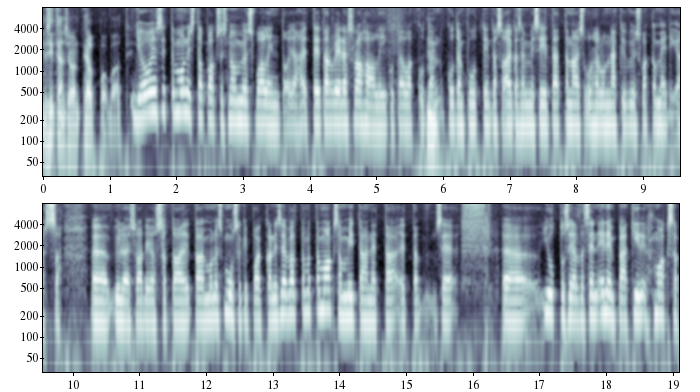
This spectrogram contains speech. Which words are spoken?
niin sitähän se on helppoa vaatia. Joo, ja sitten monissa tapauksissa ne on myös valintoja, ettei tarvitse edes rahaa liikutella, kuten, mm. kuten puhuttiin tässä aikaisemmin siitä, että naisurheilun näkyvyys vaikka mediassa, yleisradiossa tai, tai monessa muussakin paikkaa, niin se ei välttämättä maksa mitään, että, että se juttu sieltä sen enempää kir- maksa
